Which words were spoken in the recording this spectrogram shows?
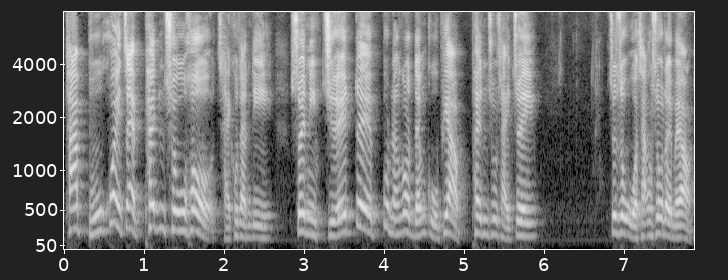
它不会在喷出后才扣三 D，所以你绝对不能够等股票喷出才追，就是我常说的有没有？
